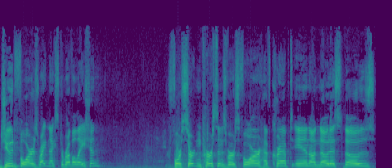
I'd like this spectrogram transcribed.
Jude 4 is right next to Revelation. For certain persons, verse 4, have crept in unnoticed, those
